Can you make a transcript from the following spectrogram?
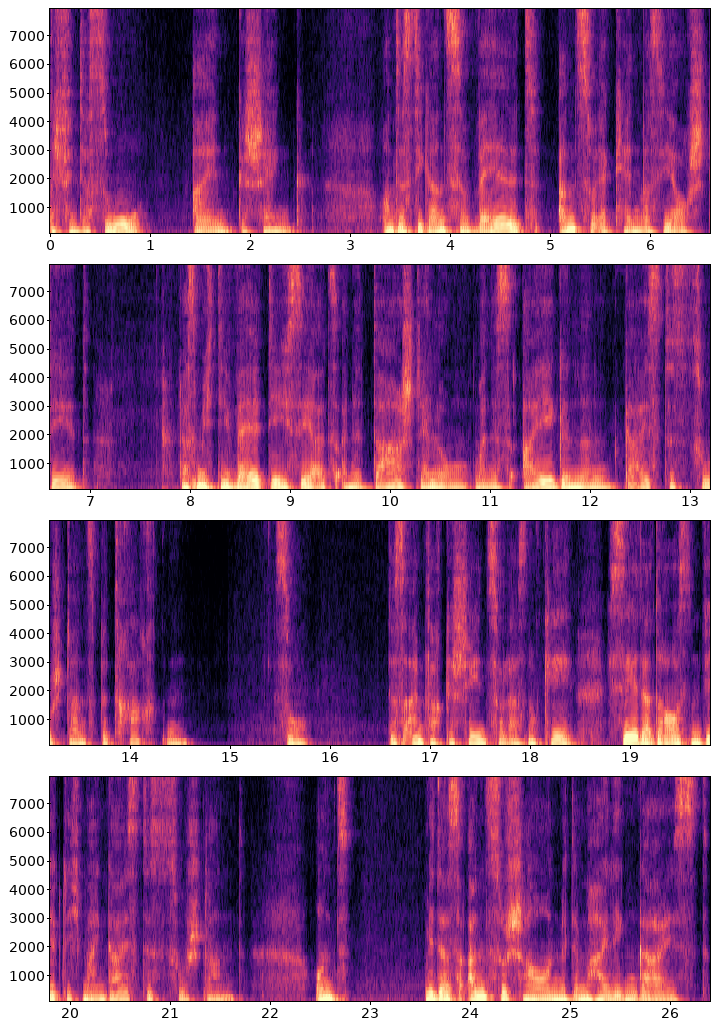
ich finde das so ein Geschenk. Und dass die ganze Welt anzuerkennen, was hier auch steht, dass mich die Welt, die ich sehe, als eine Darstellung meines eigenen Geisteszustands betrachten. So, das einfach geschehen zu lassen. Okay, ich sehe da draußen wirklich meinen Geisteszustand. Und mir das anzuschauen mit dem Heiligen Geist,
